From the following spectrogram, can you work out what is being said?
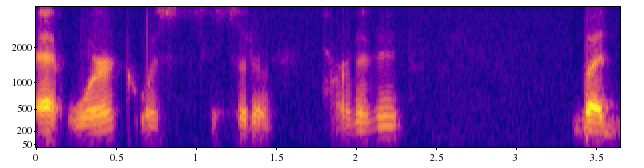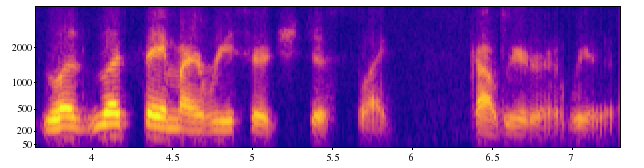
at work was sort of part of it. But let, let's say my research just like got weirder and weirder.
